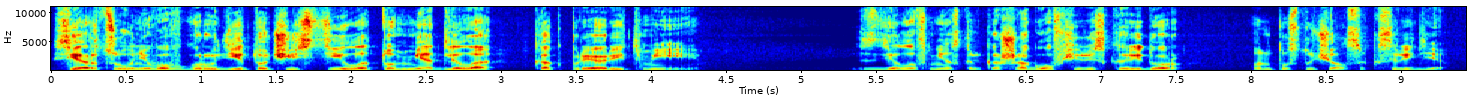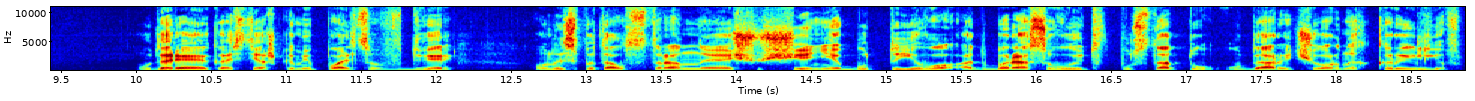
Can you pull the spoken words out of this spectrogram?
Сердце у него в груди то чистило, то медлило, как при аритмии. Сделав несколько шагов через коридор, он постучался к среде. Ударяя костяшками пальцев в дверь, он испытал странное ощущение, будто его отбрасывают в пустоту удары черных крыльев.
